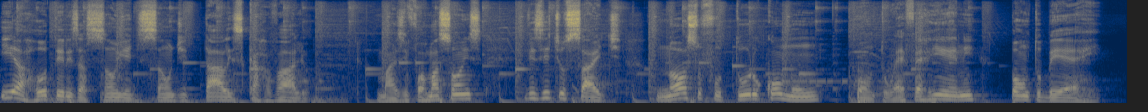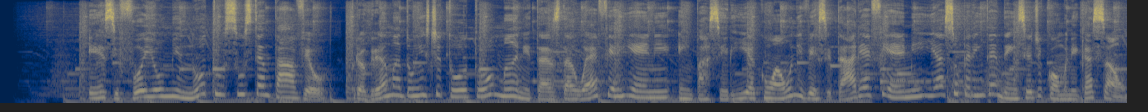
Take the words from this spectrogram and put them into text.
e a roteirização e edição de Thales Carvalho. Mais informações, visite o site nossofuturocomum.frn.br. Esse foi o Minuto Sustentável, programa do Instituto Humanitas da UFRN, em parceria com a Universitária FM e a Superintendência de Comunicação.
